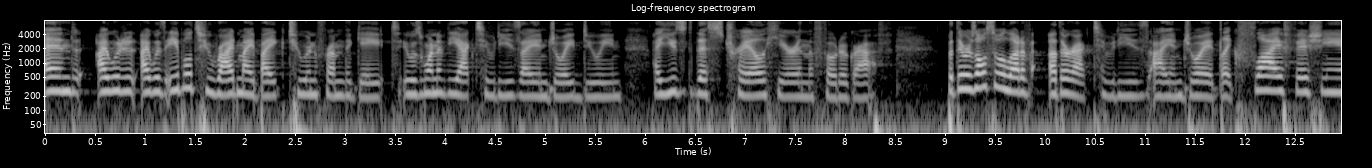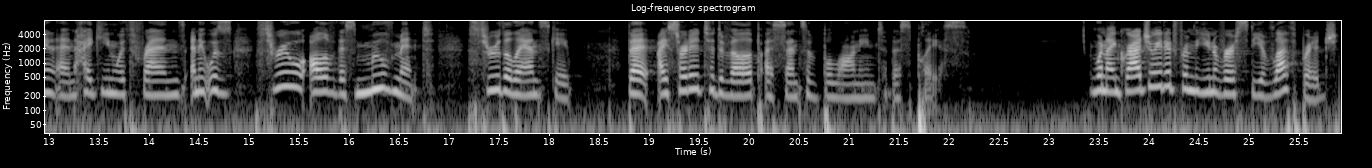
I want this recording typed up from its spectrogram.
And I, would, I was able to ride my bike to and from the gate. It was one of the activities I enjoyed doing. I used this trail here in the photograph. But there was also a lot of other activities I enjoyed, like fly fishing and hiking with friends. And it was through all of this movement through the landscape that I started to develop a sense of belonging to this place. When I graduated from the University of Lethbridge,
